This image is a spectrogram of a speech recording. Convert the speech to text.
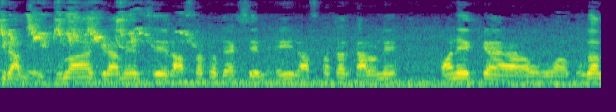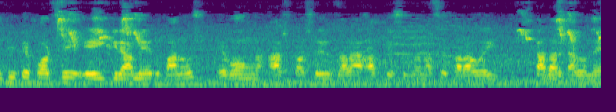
গ্রামে পুলা গ্রামের যে রাস্তাটা দেখছেন, এই রাস্তাটার কারণে অনেক ভোগান্তিতে পড়ছে এই গ্রামের মানুষ এবং আশপাশের যারা আত্মীয় স্বজন আছে, তারাও এই কাদার কারণে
